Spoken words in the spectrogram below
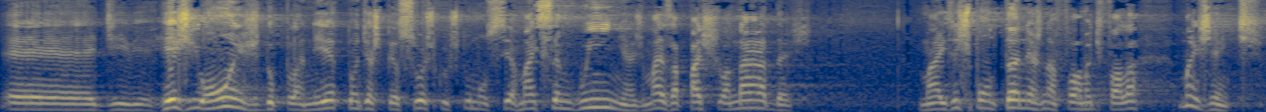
é, de regiões do planeta onde as pessoas costumam ser mais sanguíneas, mais apaixonadas, mais espontâneas na forma de falar. Mas, gente,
